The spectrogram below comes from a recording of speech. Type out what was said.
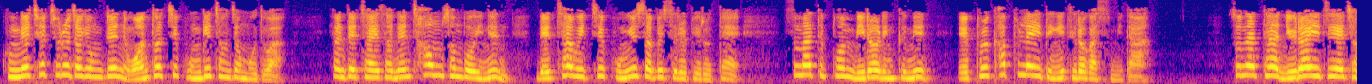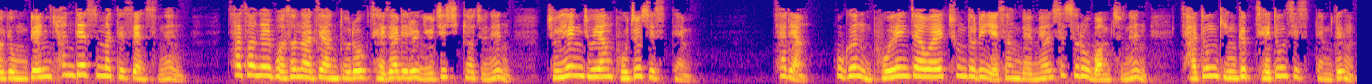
국내 최초로 적용된 원터치 공기청정 모드와 현대차에서는 처음 선보이는 내차 위치 공유 서비스를 비롯해 스마트폰 미러링크 및 애플 카플레이 등이 들어갔습니다. 소나타 뉴라이즈에 적용된 현대 스마트 센스는 차선을 벗어나지 않도록 제자리를 유지시켜주는 주행 조향 보조 시스템, 차량 혹은 보행자와의 충돌이 예상되면 스스로 멈추는 자동 긴급 제동 시스템 등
